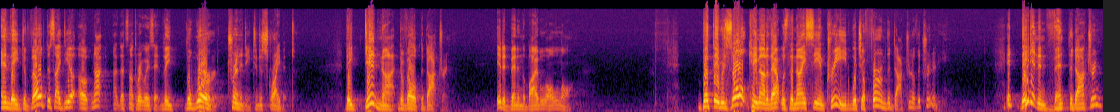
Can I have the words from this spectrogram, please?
And they developed this idea of, not, uh, that's not the right way to say it, the, the word Trinity to describe it. They did not develop the doctrine, it had been in the Bible all along. But the result came out of that was the Nicene Creed, which affirmed the doctrine of the Trinity. It, they didn't invent the doctrine.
